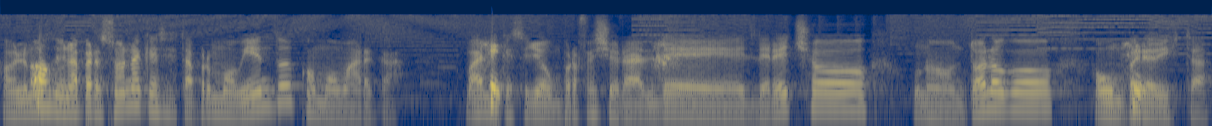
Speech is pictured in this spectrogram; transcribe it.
hablemos de una persona que se está promoviendo como marca. ¿Vale? Sí. Qué sé yo, un profesional del derecho, un odontólogo o un Sí. periodista.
